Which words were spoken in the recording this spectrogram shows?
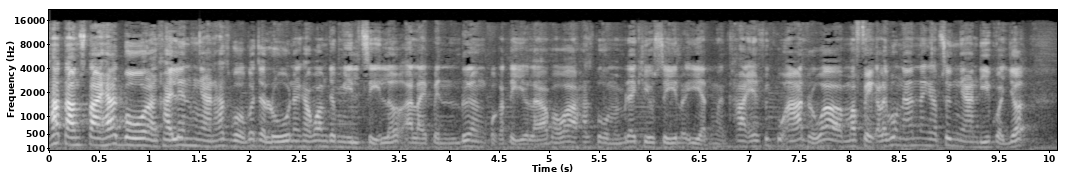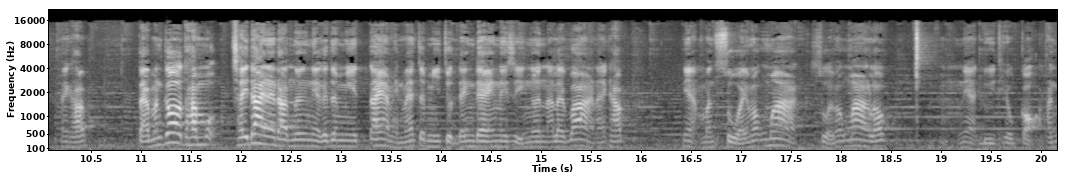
ถ้าตามสไตล์ฮัสโบใครเล่นงานฮัสโบก็จะรู้นะครับว่ามันจะมีสีเลอะอะไรเป็นเรื่องปกติอยู่แล้ว เพราะว่าฮัสโบมันไม่ได้ QC ละเอียดเหมือนค่ายเอฟฟิกูอาร์ตหรือว่ามาเฟกอะไรพวกนั้นนะครับซึ่งงานดีกว่าเยอะนะครับแต่มันก็ทำใช้ได้ในระดับหนึ่งเนี่ยก็จะมีแต้มเห็นไหมจะมีจุดแดงๆในสีเงินอะไรบ้างนะครับ เนี่ยมันสวยมากๆ สวยมากๆ แล้วเนี่ยดูดีเทลเกาะทั้ง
